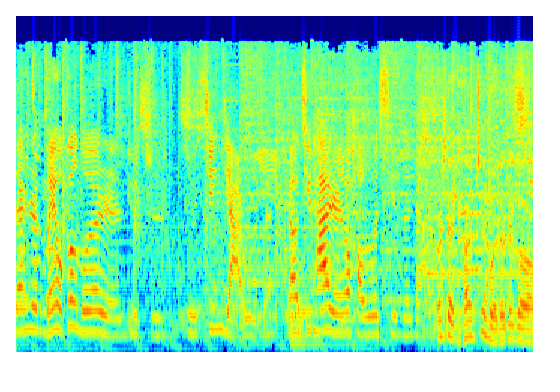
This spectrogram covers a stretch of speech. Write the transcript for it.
但是没有更多的人就支就是新加入呗，然后其他人有好多新的加入，而且你看这回的这个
